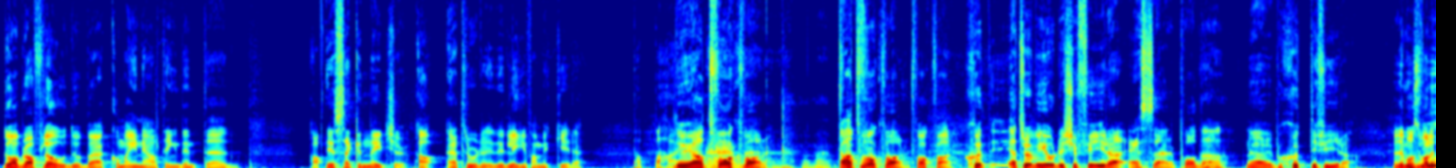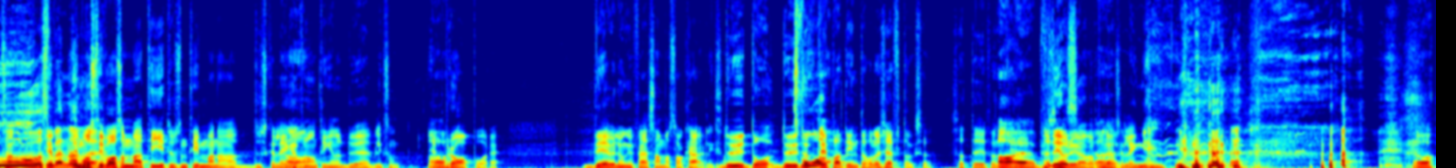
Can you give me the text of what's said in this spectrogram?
Du har bra flow, du börjar komma in i allting, det är inte... Det är second nature. Ja, jag tror det, det ligger fan mycket i det. Pappa här. Du, jag har två kvar. Jag har två kvar. Två kvar. Jag tror vi gjorde 24 SR-poddar. Ja. Nu är vi på 74. Men det måste vara lite Oh, det, det måste ju vara som de här 10 000 timmarna du ska lägga Ja. på någonting och du är liksom är Ja. bra på det. Det är väl ungefär samma sak här liksom. Du är, då, du är Två- duktig på att inte hålla käft också. Så att det funkar. Ja, ja, ja, precis. det har du övat på Ja, ganska länge. Ja.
